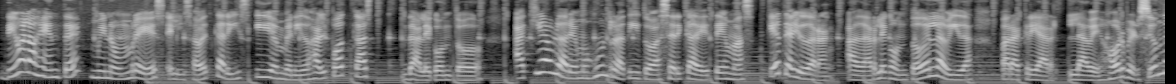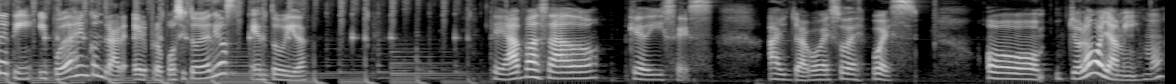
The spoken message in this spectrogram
Dímelo gente, mi nombre es Elizabeth Cariz y bienvenidos al podcast Dale con todo. Aquí hablaremos un ratito acerca de temas que te ayudarán a darle con todo en la vida para crear la mejor versión de ti y puedas encontrar el propósito de Dios en tu vida. ¿Te ha pasado que dices, ay, yo hago eso después? O yo lo hago ya mismo.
